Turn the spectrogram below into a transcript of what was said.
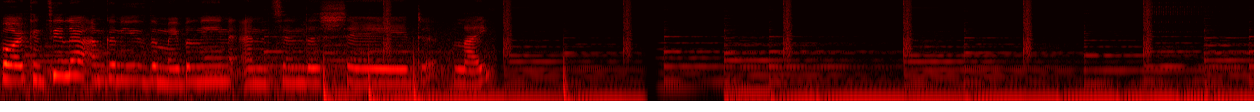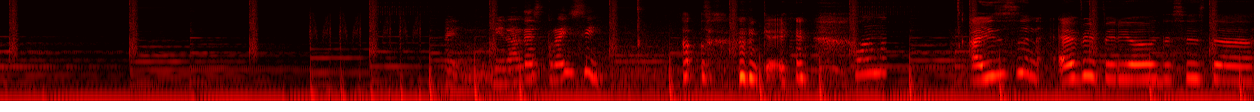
For concealer, I'm gonna use the Maybelline and it's in the shade Light. Miranda's crazy. Oh, okay. I use this in every video. This is the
